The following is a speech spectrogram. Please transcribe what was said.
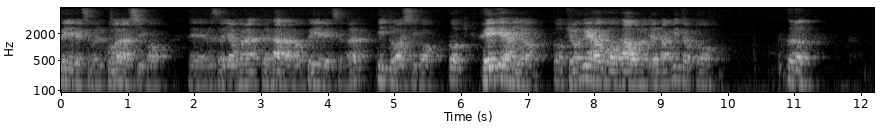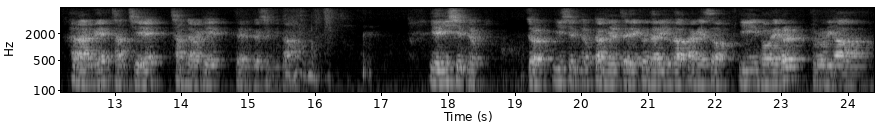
그의 백성을 구원하시고 예, 그래서 영원한 그 나라로 그의 백성을 인도하시고 또 회개하여 또 경외하고 나오는 열방 민족도 그런 하나님의 잔치에 참여하게 되는 것입니다. 예, 26절 26장 1절에 그날의 유다 땅에서 이 노래를 부르리라.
